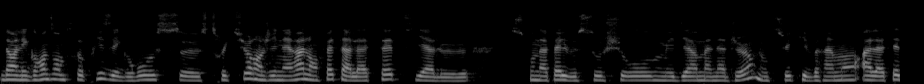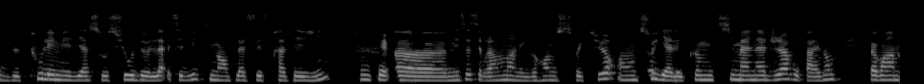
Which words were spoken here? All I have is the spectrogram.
Dans les grandes entreprises et grosses, structures, en général, en fait, à la tête, il y a le ce qu'on appelle le social media manager, donc celui qui est vraiment à la tête de tous les médias sociaux de la c'est lui qui met en place les stratégies. Mais ça, c'est vraiment dans les grandes structures. En dessous, il y a les community managers où, par exemple, il peut y avoir un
